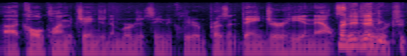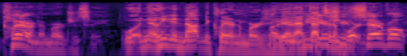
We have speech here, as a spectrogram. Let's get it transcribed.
uh, called climate change an emergency and declared present danger. He announced, but he didn't were, declare an emergency. Well, no, he did not declare an emergency. But he, that, he that's issued an important. Several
